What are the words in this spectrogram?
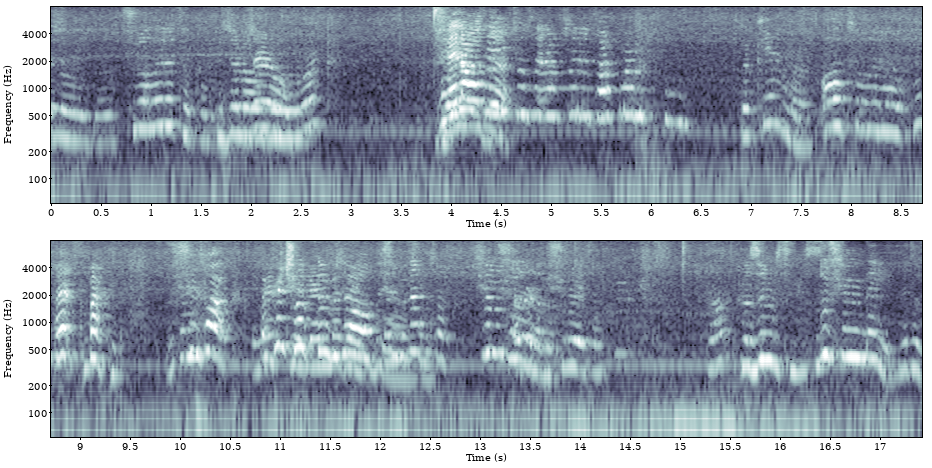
güzel oldu. Şuralara takalım. Güzel Güzel oldu. oldu bak. Güzel Güzel oldu. Sen hiç o taraflara takmamışsın. Takayım mı? Altlara. Ben, bakın. Şunu tak. Bakın çok da güzel oldu. Şimdi. Şunu takalım. Şuraya tak. Hazır mısınız? Dur şimdi değil. Bir dur.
